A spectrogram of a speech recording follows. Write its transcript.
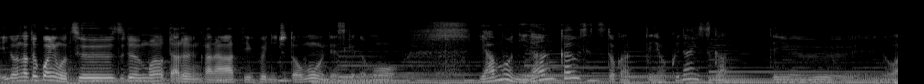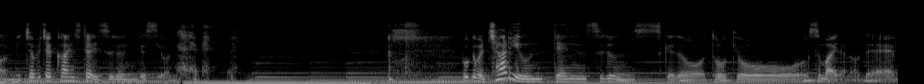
いろんなところにも通ずるものってあるのかなっていうふうにちょっと思うんですけども、いやもう二段階右折とかって良くないですかっていうのはめちゃめちゃ感じたりするんですよね。僕もチャリ運転するんですけど、東京住まいなので、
